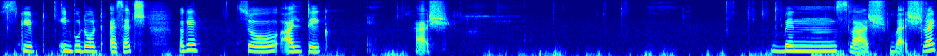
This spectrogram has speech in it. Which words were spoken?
script input.sh okay? So i'll take hash bin slash bash right?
